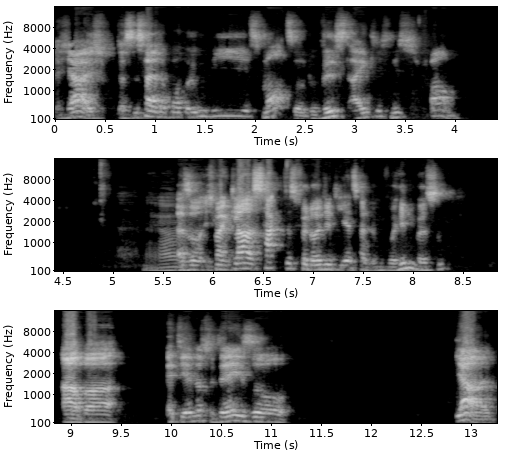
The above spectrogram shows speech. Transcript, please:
Ja, ich, das ist halt aber auch irgendwie smart so. Du willst eigentlich nicht fahren. Naja. Also, ich meine, klar, es hackt es für Leute, die jetzt halt irgendwo hin müssen. Aber at the end of the day, so, ja,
